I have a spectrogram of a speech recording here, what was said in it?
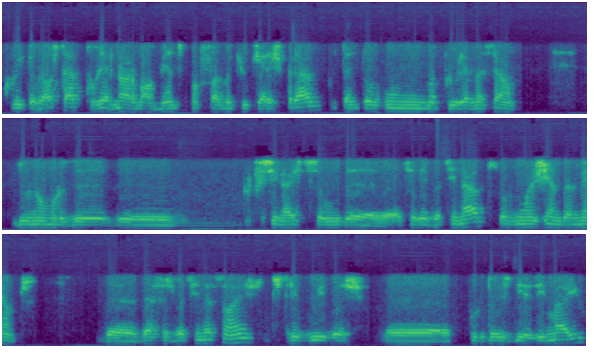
Corri Cabral está a decorrer normalmente, conforme aquilo que era esperado. Portanto, houve uma programação do número de, de profissionais de saúde a, serem vacinados, houve um agendamento de, dessas vacinações, distribuídas uh, por dois dias e meio,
